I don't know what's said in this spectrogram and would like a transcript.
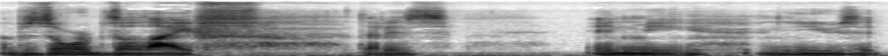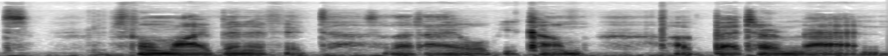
Absorb the life that is in me and use it for my benefit so that I will become a better man.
